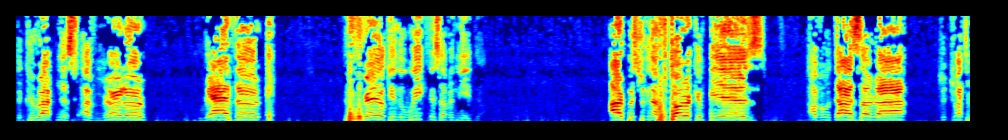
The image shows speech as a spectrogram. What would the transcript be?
the corruptness of murder, rather the frailty and the weakness of a nida. Our Pasuk in Haftorah compares Avodah Zarah to Tmat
